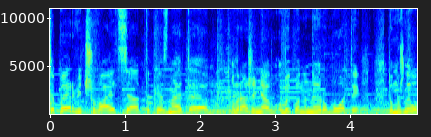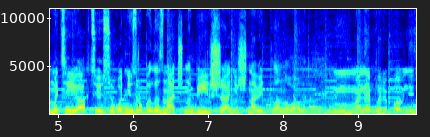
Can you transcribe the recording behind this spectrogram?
тепер відчувається таке, знаєте, враження виконаної роботи. То можливо, ми цією акцією сьогодні зробили значно більше, аніж навіть планували. Мене переповнюють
